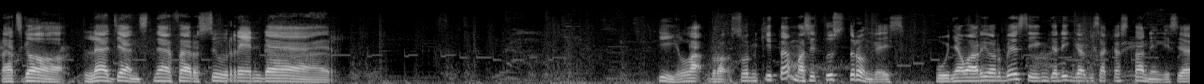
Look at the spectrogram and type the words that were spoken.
Let's go. Legends never surrender. Gila bro. Sun kita masih too strong guys. Punya warrior basing Jadi nggak bisa ke stun ya guys ya.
